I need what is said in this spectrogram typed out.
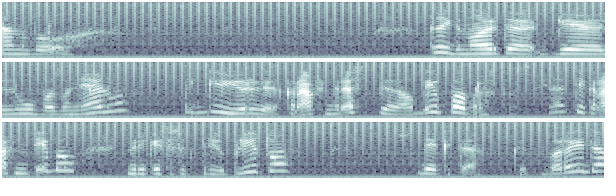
anvil. Taigi, norite gėlių vazonėlių, taigi irgi crafting recipe yra labai paprastas. Einate į crafting table, reikės tiesiog trijų plytų, sudėkite kaip varaidę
